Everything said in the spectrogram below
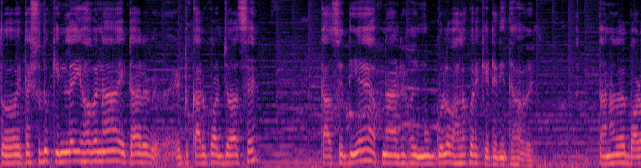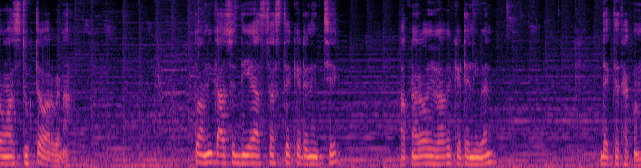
তো এটা শুধু কিনলেই হবে না, এটার একটু কারুকার্য আছে। কাউসে দিয়ে আপনার ওই মুখগুলো ভালো করে কেটে নিতে হবে। তা নাহলে বড়ো মাছ ঢুকতে পারবে না। তো আমি কাউসে দিয়ে আস্তে আস্তে কেটে নিচ্ছি। আপনারাও ওইভাবে কেটে নেবেন। দেখতে থাকুন।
